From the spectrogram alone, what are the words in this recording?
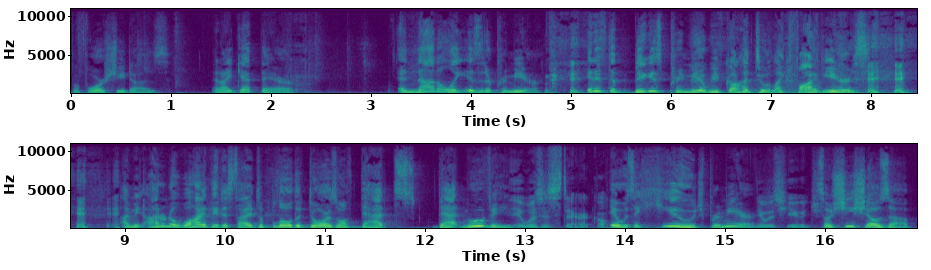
before she does, and I get there. And not only is it a premiere, it is the biggest premiere we've gone to in like five years. I mean, I don't know why they decided to blow the doors off that that movie. It was hysterical. It was a huge premiere. It was huge. So she shows up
